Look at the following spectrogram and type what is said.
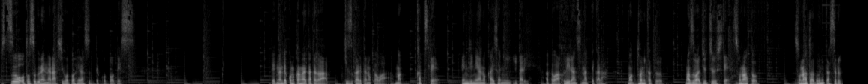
質を落とすぐらいなら仕事を減らすってことです。で、なんでこの考え方が気づかれたのかは、まあ、かつてエンジニアの会社にいたり、あとはフリーランスになってから、もうとにかく、まずは受注して、その後、その後はどうにかする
